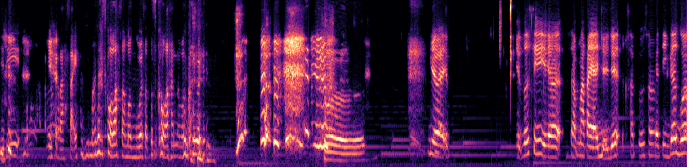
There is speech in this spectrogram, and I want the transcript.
Jadi lo gak pernah Iya. ngerasain gimana sekolah sama gue, satu sekolahan sama gue. Gila itu. Itu sih ya sama kayak JJ 1 sampai 3 gue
